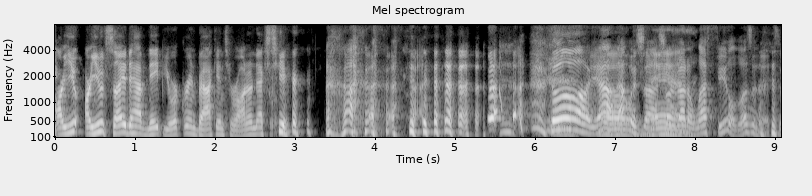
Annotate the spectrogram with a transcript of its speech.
are you are you excited to have Nate Bjorkgren back in Toronto next year? oh yeah, that Oh, was uh, sort of man. out of left field, wasn't it?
